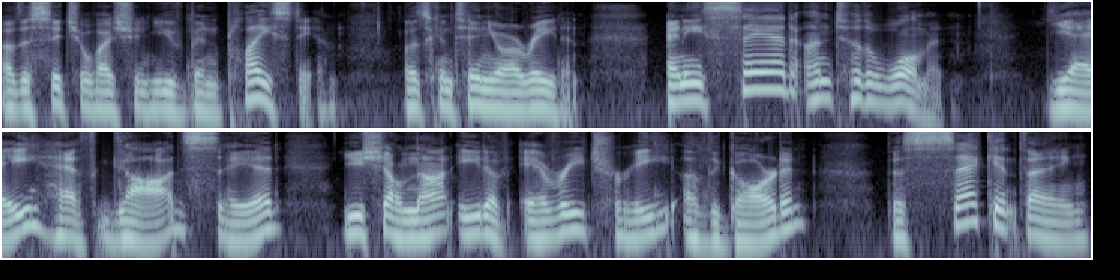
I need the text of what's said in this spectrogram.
of the situation you've been placed in. Let's continue our reading. And he said unto the woman, Yea, hath God said, Ye shall not eat of every tree of the garden? The second thing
